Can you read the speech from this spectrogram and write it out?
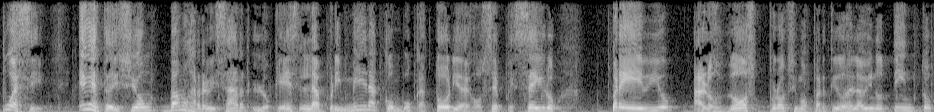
Pues sí, en esta edición vamos a revisar lo que es la primera convocatoria de José Peseiro previo a los dos próximos partidos de la Vino Tinto,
